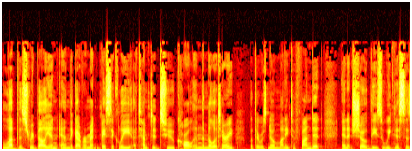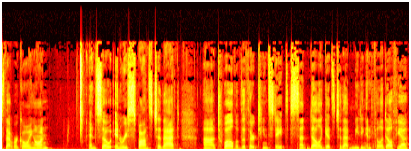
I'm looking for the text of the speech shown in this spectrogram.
led this rebellion, and the government basically attempted to call in the military, but there was no money to fund it, and it showed these weaknesses that were going on. And so, in response to that, uh, 12 of the 13 states sent delegates to that meeting in Philadelphia,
